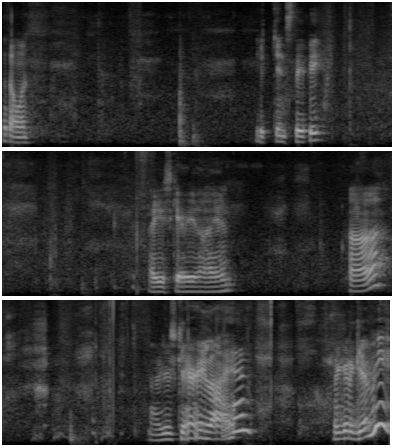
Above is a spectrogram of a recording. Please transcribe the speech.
With Owen. You getting sleepy? Are you scary lion? Huh? Are you scary lion? Are you gonna get me?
